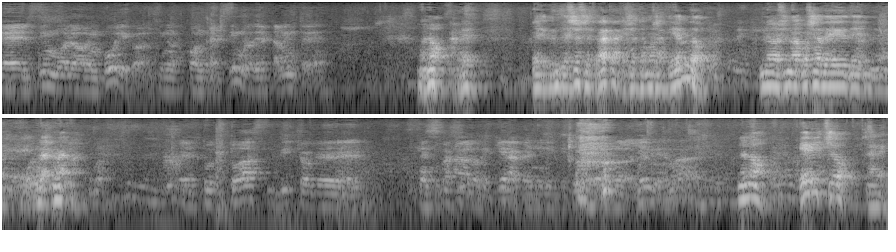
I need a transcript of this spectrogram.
el símbolo en público, sino contra el símbolo directamente. Bueno, a ver, eh, de eso se trata, eso estamos haciendo. No es una cosa de... de- de- una- Eh, tú, tú has dicho que, que haga lo que quiera, que no lo lleves y demás. No, no, he dicho, a ver,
